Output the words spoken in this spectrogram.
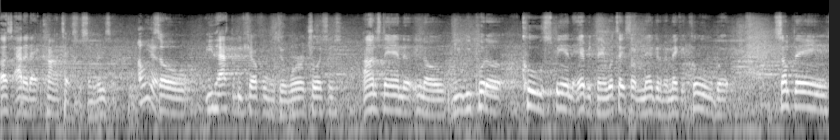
us out of that context for some reason. Oh, yeah. So you have to be careful with your word choices. I understand that you know we, we put a cool spin to everything. We'll take something negative and make it cool, but some things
